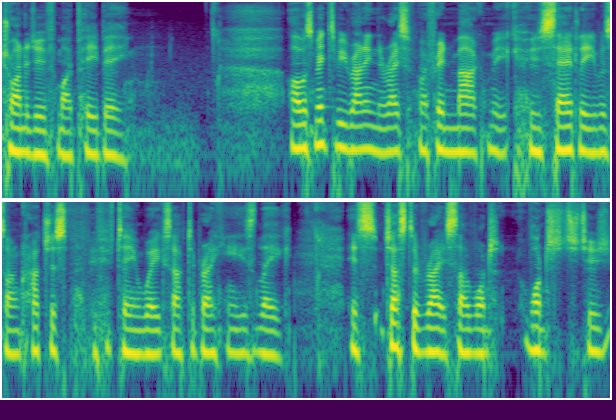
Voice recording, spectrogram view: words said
trying to do for my PB. I was meant to be running the race with my friend Mark Mick, who sadly was on crutches for 15 weeks after breaking his leg. It's just a race I want want to do,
